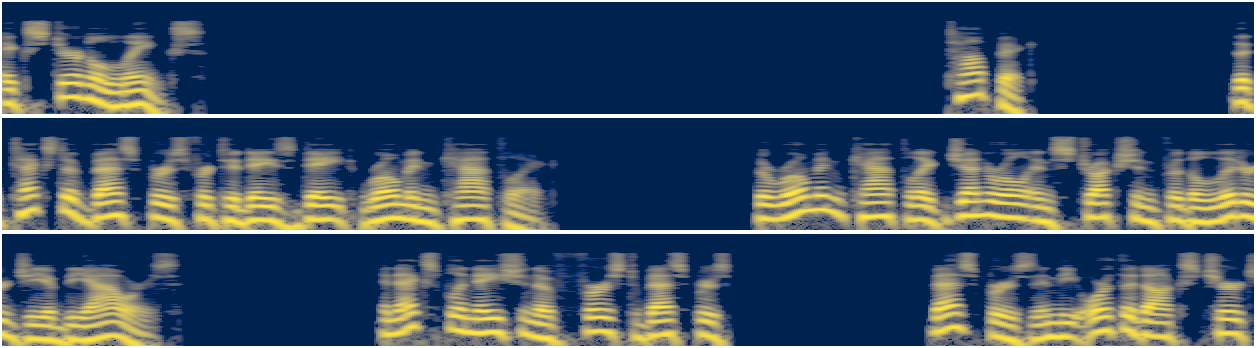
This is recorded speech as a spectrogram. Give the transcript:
External links Topic. The text of Vespers for today's date Roman Catholic. The Roman Catholic General Instruction for the Liturgy of the Hours. An explanation of First Vespers Vespers in the Orthodox Church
